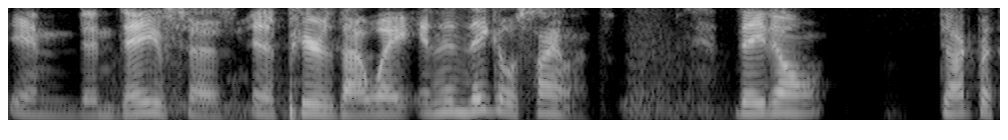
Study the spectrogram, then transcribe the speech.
and then Dave says it appears that way, and then they go silent. They don't talk about.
